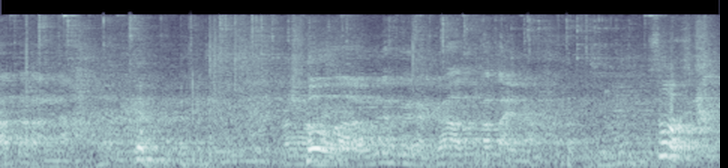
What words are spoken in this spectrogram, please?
上だけ当たらんな。今日はうなぐなガーッと硬いな。そうですか。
